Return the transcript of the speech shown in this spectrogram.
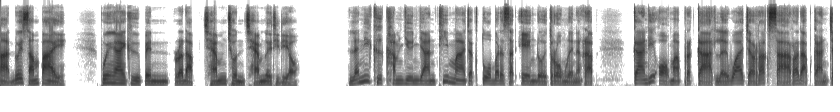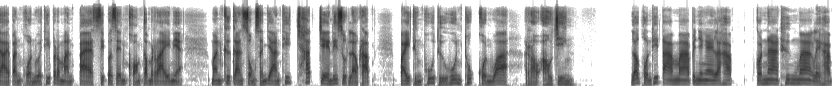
ลาดด้วยซ้ำไป พูดง่ายๆคือเป็นระดับแชมป์ชนแชมป์เลยทีเดียว และนี่คือคำยืนยันที่มาจากตัวบริษัทเองโดยตรงเลยนะครับการที่ออกมาประกาศเลยว่าจะรักษาระดับการจ่ายปันผลไว้ที่ประมาณ 80%ของกำไรเนี่ย มันคือการส่งสัญญาณที่ชัดเจนที่สุดแล้วครับ ไปถึงผู้ถือหุ้นทุกคนว่าเราเอาจริง แล้วผลที่ตามมาเป็นยังไงล่ะครับ ก็น่าทึ่งมากเลยครับ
